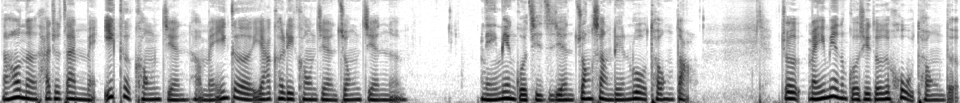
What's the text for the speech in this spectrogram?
然后呢，它就在每一个空间，哈，每一个亚克力空间中间呢，每一面国旗之间装上联络通道，就每一面的国旗都是互通的。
